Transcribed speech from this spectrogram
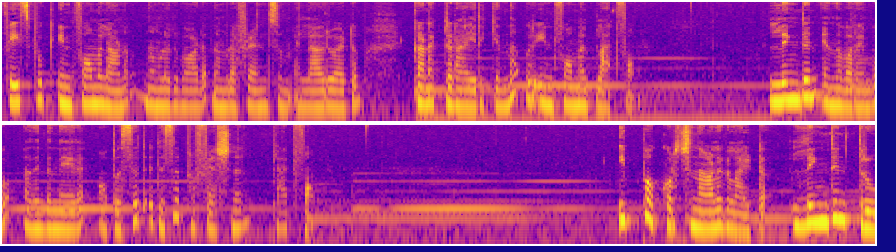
ഫേസ്ബുക്ക് ഇൻഫോമലാണ് നമ്മളൊരുപാട് നമ്മുടെ ഫ്രണ്ട്സും എല്ലാവരുമായിട്ടും കണക്റ്റഡ് ആയിരിക്കുന്ന ഒരു ഇൻഫോർമൽ പ്ലാറ്റ്ഫോം ലിങ്ക്ഡൻ എന്ന് പറയുമ്പോൾ അതിന്റെ നേരെ opposite it is a professional platform ഇപ്പോൾ കുറച്ച് നാളുകളായിട്ട് ലിങ്ക്ഡൻ ത്രൂ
